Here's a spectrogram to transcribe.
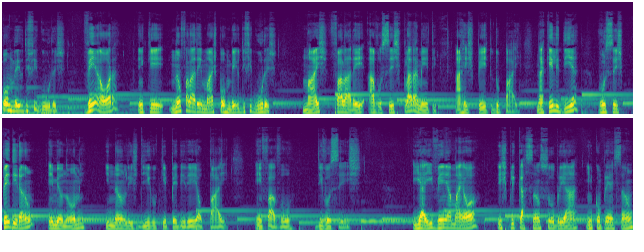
por meio de figuras. Vem a hora em que não falarei mais por meio de figuras, mas falarei a vocês claramente a respeito do Pai. Naquele dia vocês pedirão em meu nome, e não lhes digo que pedirei ao Pai em favor de vocês. E aí vem a maior explicação sobre a incompreensão,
